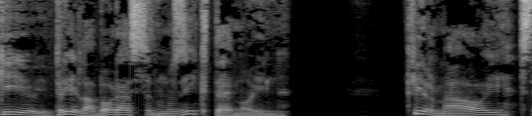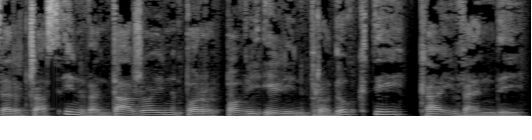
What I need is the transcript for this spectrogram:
kiui prilaboras muzik temoin. Firmaoi serĉas inventaĵojn por povi ilin produkti kaj vendi.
